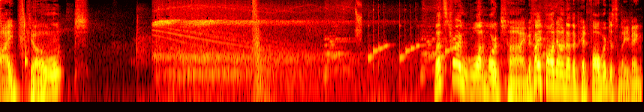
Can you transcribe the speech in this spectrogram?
I don't. Let's try one more time. If I fall down another pitfall, we're just leaving.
